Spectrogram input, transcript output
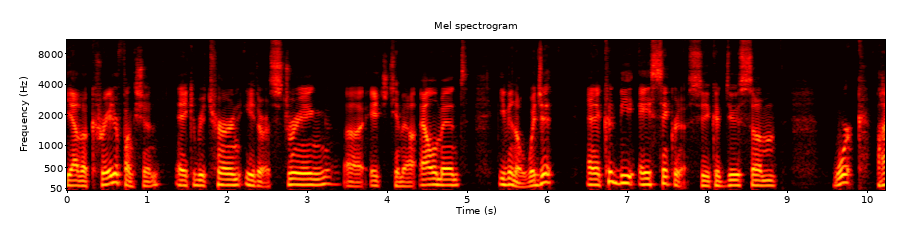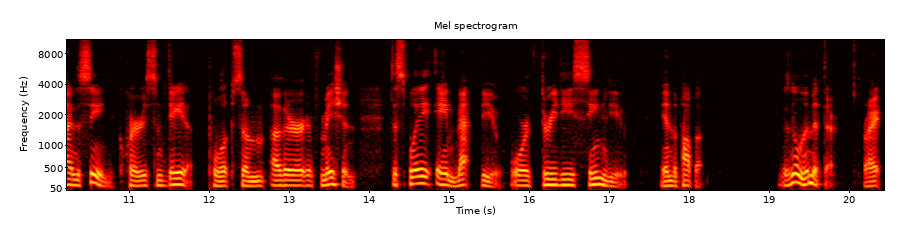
You have a creator function, and it can return either a string, uh, HTML element, even a widget, and it could be asynchronous. So you could do some work behind the scene, query some data, pull up some other information, display a map view or 3D scene view in the pop-up. There's no limit there right?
